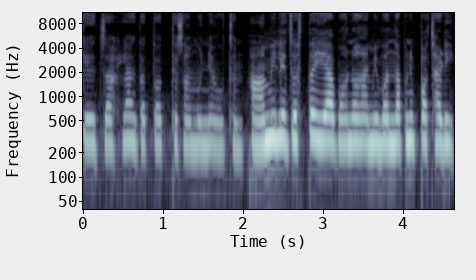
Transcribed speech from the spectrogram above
केही चाखलाग्दा तथ्य सामुन्य आउँछन्। हामीले जस्तै या भनौँ हामीभन्दा पनि पछाडि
